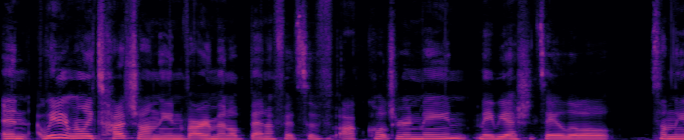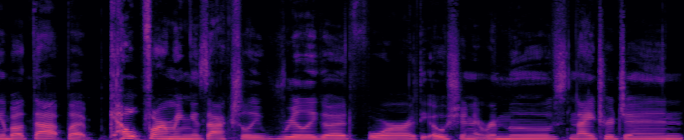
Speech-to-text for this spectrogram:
and we didn't really touch on the environmental benefits of aquaculture in Maine. Maybe I should say a little something about that, but kelp farming is actually really good for the ocean. It removes nitrogen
